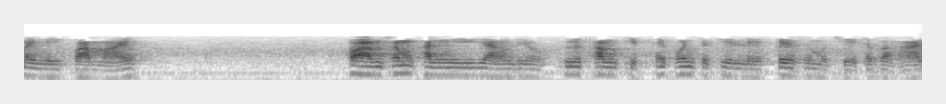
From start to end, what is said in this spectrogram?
ไม่มีความหมาย ความสำคัญมีอย่างเดียว คือทำจิตให้พ้นจากกิเลสเป็นสมุทเฉทประหาร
